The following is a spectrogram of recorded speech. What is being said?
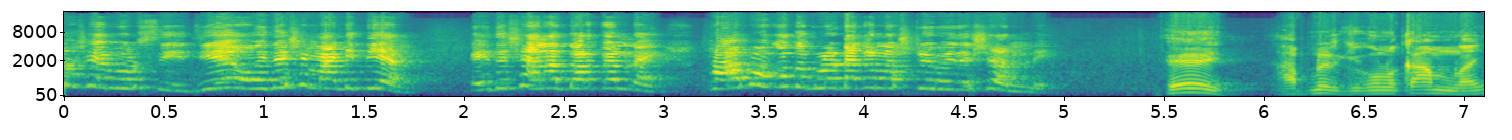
ভাষায় বলছি। যে ওই দেশে মাটি দিয়েন এই দেশে আনার দরকার নাই। ফা ফা কতগুলো টাকা নষ্ট হবে এই দেশে আনলে? এই আপনার কি কোনো কাম নাই?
